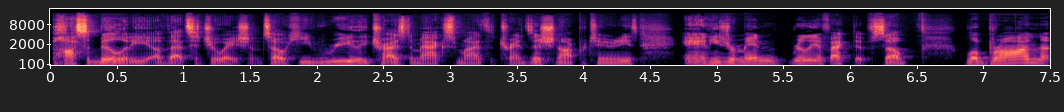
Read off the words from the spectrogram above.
possibility of that situation. So he really tries to maximize the transition opportunities and he's remained really effective. So LeBron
